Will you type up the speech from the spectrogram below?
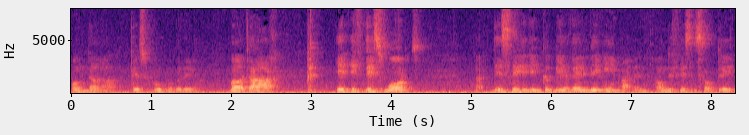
on the test room over there. But uh, if, this works, uh, this it could be a very big impact on the physics of the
